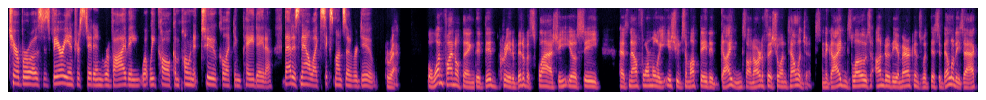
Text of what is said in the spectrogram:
Chair Burrows is very interested in reviving what we call component two, collecting pay data. That is now like six months overdue. Correct. Well, one final thing that did create a bit of a splash EEOC has now formally issued some updated guidance on artificial intelligence. And the guidance flows under the Americans with Disabilities Act,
